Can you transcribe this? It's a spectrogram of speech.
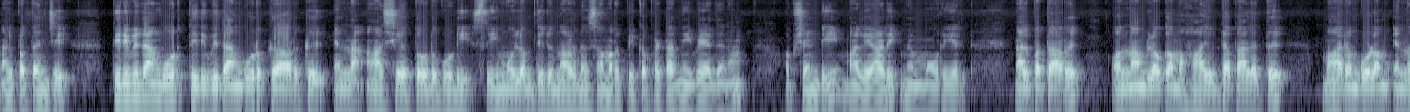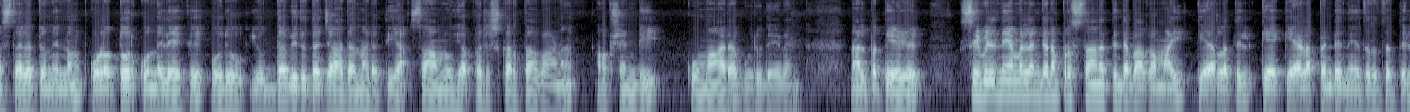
നാൽപ്പത്തഞ്ച് തിരുവിതാംകൂർ തിരുവിതാംകൂർക്കാർക്ക് എന്ന ആശയത്തോടുകൂടി ശ്രീമൂലം തിരുനാളിന് സമർപ്പിക്കപ്പെട്ട നിവേദനം ഓപ്ഷൻ ഡി മലയാളി മെമ്മോറിയൽ. നാൽപ്പത്താറ് ഒന്നാം ലോക മഹായുദ്ധകാലത്ത് മാരംകുളം എന്ന സ്ഥലത്തു നിന്നും കുളത്തൂർ കുന്നിലേക്ക് ഒരു യുദ്ധവിരുദ്ധ ജാഥ നടത്തിയ സാമൂഹ്യ പരിഷ്കർത്താവാണ് ഓപ്ഷൻ ഡി കുമാര ഗുരുദേവൻ. നാൽപ്പത്തിയേഴ് സിവിൽ നിയമലംഘന പ്രസ്ഥാനത്തിന്റെ ഭാഗമായി കേരളത്തിൽ കെ കേളപ്പന്റെ നേതൃത്വത്തിൽ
